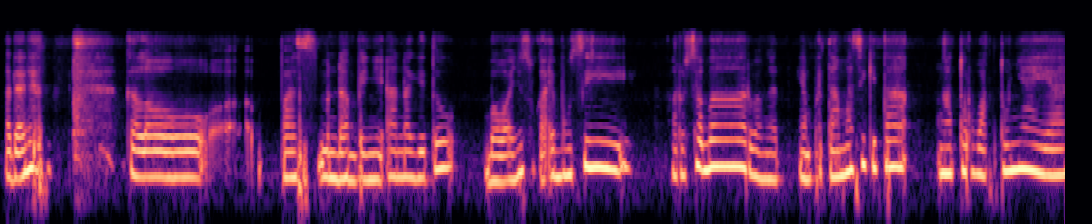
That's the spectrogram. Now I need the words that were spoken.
Kadang-kadang kalau pas mendampingi anak gitu bawanya suka emosi. Harus sabar banget. Yang pertama sih kita ngatur waktunya ya.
